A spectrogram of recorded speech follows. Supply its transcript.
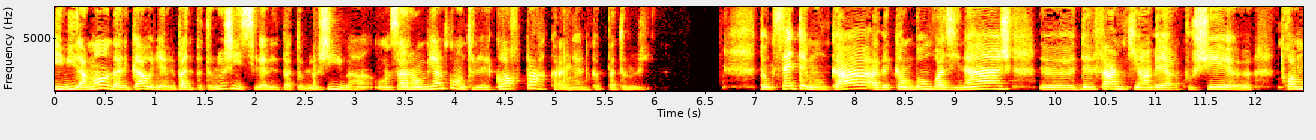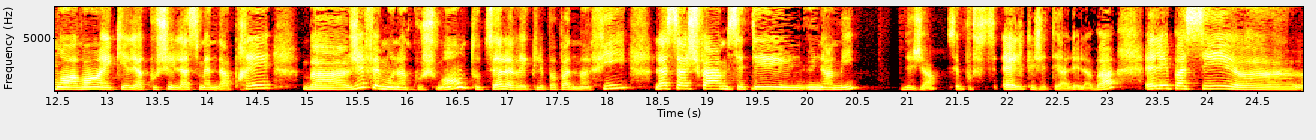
Évidemment, dans le cas où il n'y avait pas de pathologie. S'il y avait de pathologie, ben, on s'en rend bien compte. Le corps part quand il y a une pathologie. Donc, ça a été mon cas, avec un bon voisinage, euh, des femmes qui avaient accouché euh, trois mois avant et qui allaient accoucher la semaine d'après. Bah, j'ai fait mon accouchement toute seule avec les papas de ma fille. La sage-femme, c'était une, amie déjà. C'est pour elle que j'étais allée là-bas. Elle est passée euh,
